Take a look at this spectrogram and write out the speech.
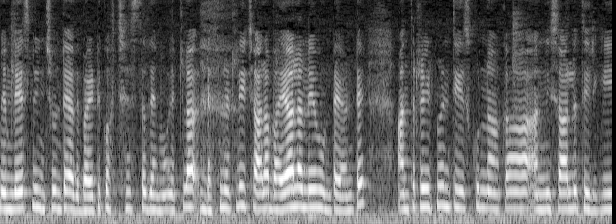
మేము లేచి నించుంటే అది బయటకు వచ్చేస్తుందేమో ఇట్లా డెఫినెట్లీ చాలా భయాలు అనేవి ఉంటాయి. అంటే అంత ట్రీట్మెంట్ తీసుకున్నాక అన్నిసార్లు తిరిగి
